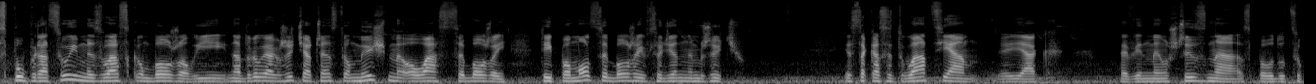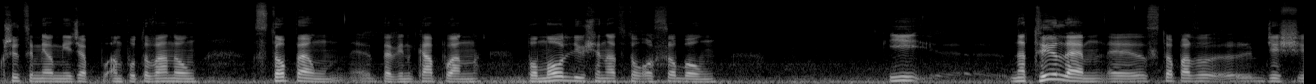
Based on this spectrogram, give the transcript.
Współpracujmy z łaską Bożą i na drogach życia często myślmy o łasce Bożej, tej pomocy Bożej w codziennym życiu. Jest taka sytuacja, jak pewien mężczyzna z powodu cukrzycy miał mieć amputowaną stopę. Pewien kapłan pomodlił się nad tą osobą i na tyle e, stopa gdzieś e,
